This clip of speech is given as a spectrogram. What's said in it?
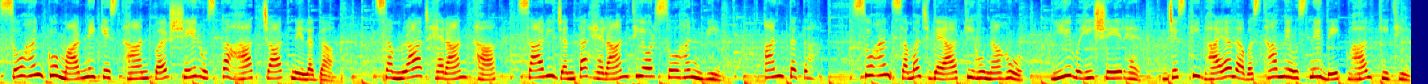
सोहन को मारने के स्थान पर शेर उसका हाथ चाटने लगा। सम्राट हैरान था, सारी जनता हैरान थी और सोहन भी। अंततः सोहन समझ गया कि हो ना हो, ये वही शेर है, जिसकी घायल अवस्था में उसने देखभाल की थी।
